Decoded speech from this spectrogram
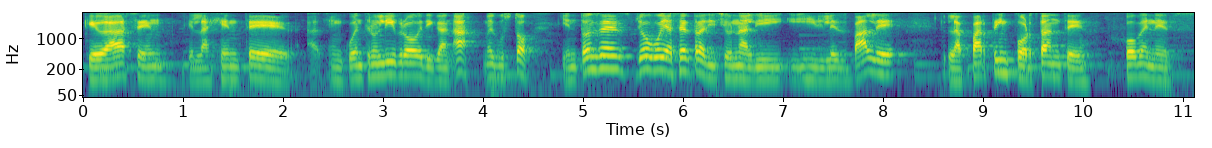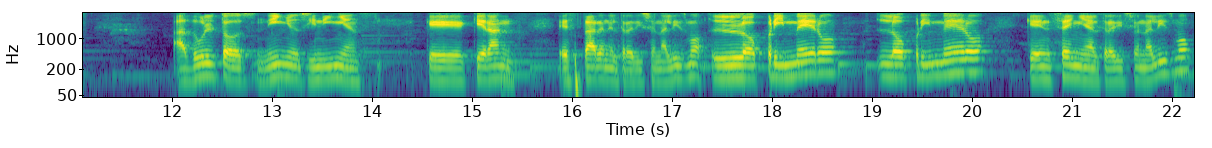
que hacen que la gente encuentre un libro y digan, ah, me gustó. Y entonces yo voy a ser tradicional y, les vale la parte importante, jóvenes, adultos, niños y niñas que quieran estar en el tradicionalismo, lo primero, lo primero que enseña el tradicionalismo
